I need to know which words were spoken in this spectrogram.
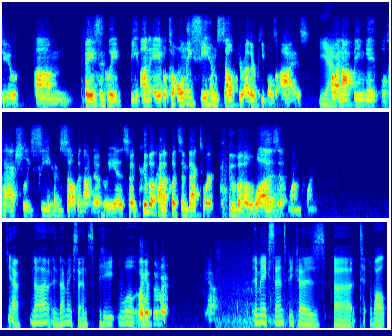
to um, basically be unable to only see himself through other people's eyes yeah. by not being able to actually see himself and not know who he is. So Kubo kind of puts him back to where Kubo was at one point. Yeah. No, that that makes sense. He will Like it's very yeah. it makes sense because uh t- well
